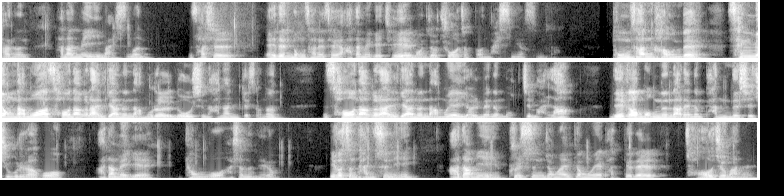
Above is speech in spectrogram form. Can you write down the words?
라는 하나님의 이 말씀은 사실 에덴 동산에서의 아담에게 제일 먼저 주어졌던 말씀이었습니다. 동산 가운데 생명나무와 선악을 알게 하는 나무를 놓으신 하나님께서는 선악을 알게 하는 나무의 열매는 먹지 말라. 내가 먹는 날에는 반드시 죽으리라고 아담에게 경고하셨는데요. 이것은 단순히 아담이 불순종할 경우에 받게 될 저주만을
